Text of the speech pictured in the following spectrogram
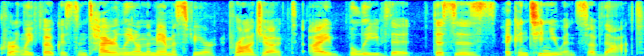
currently focused entirely on the Mammosphere project. I believe that this is a continuance of that.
